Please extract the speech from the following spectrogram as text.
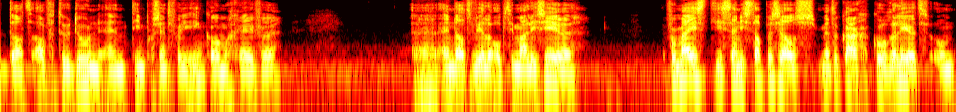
dat af en toe doen en 10% van je inkomen geven. Uh, en dat willen optimaliseren voor mij is, zijn die stappen zelfs met elkaar gecorreleerd. Om,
